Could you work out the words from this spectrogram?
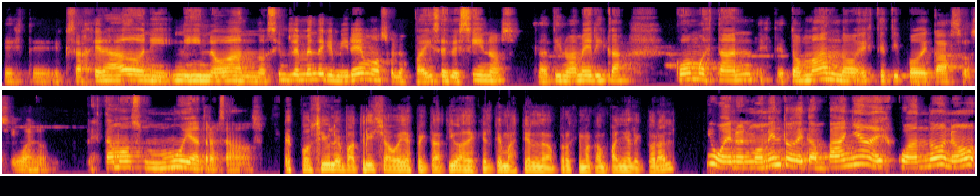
este, exagerado ni, innovando, simplemente que miremos los países vecinos, Latinoamérica, cómo están este, tomando este tipo de casos. Y bueno, estamos muy atrasados. ¿Es posible, Patricia, o hay expectativas de que el tema esté en la próxima campaña electoral? Y bueno, en momento de campaña es cuando ¿no?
